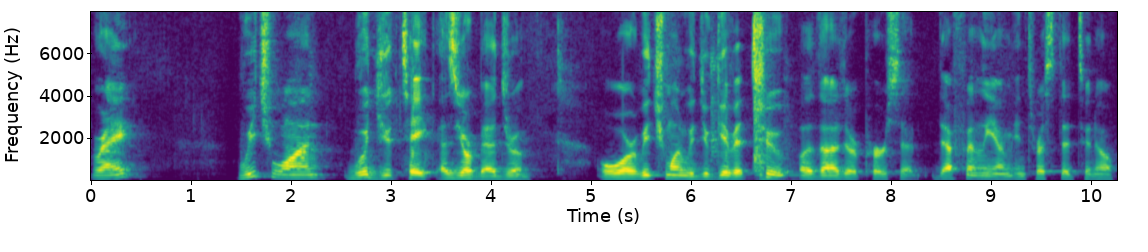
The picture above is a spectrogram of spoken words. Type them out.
right, which one would you take as your bedroom? Or which one would you give it to another person? Definitely, I'm interested to know.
